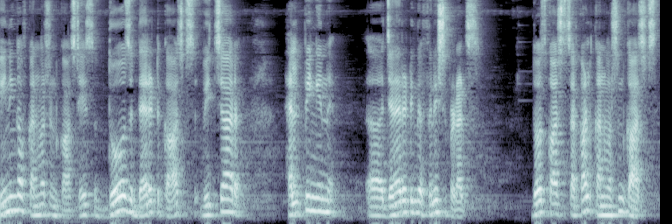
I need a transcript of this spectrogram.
meaning of conversion cost is those direct costs which are helping in uh, generating the finished products those costs are called conversion costs.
